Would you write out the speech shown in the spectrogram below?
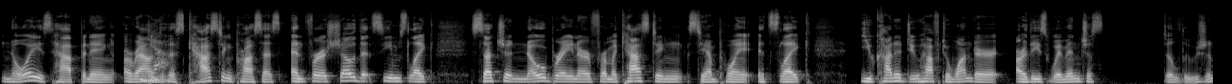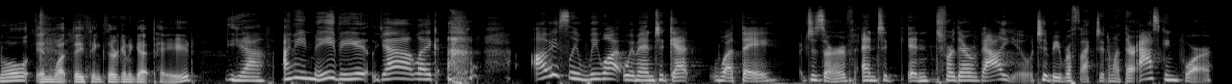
noise happening around Yeah. this casting process. And for a show that seems like such a no brainer from a casting standpoint, it's like you kind of do have to wonder are these women just delusional in what they think they're going to get paid? Yeah. I mean, maybe. Yeah. Like, obviously, we want women to get what they deserve and to and for their value to be reflected in what they're asking for.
